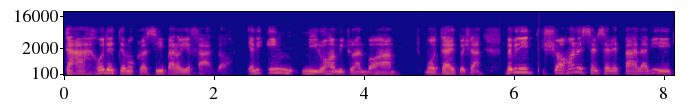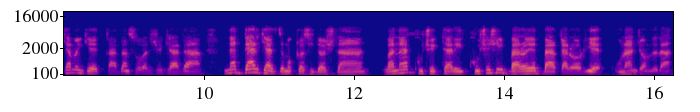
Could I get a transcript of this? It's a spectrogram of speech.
تعهد دموکراسی برای فردا. یعنی این نیروها می‌تونن با هم متحد بشن. ببینید شاهان سلسله پهلوی کما که قبلا صحبتش کردم نه درک از دموکراسی داشتن و نه کوچکترین کوششی برای برقراری اون انجام دادن.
